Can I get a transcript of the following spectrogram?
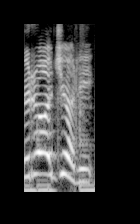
रजरे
